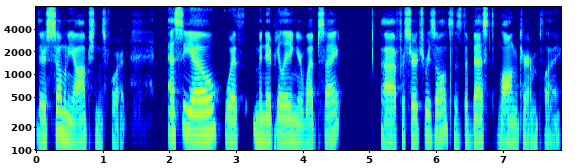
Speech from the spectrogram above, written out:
there's so many options for it. SEO with manipulating your website uh, for search results is the best long term play.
